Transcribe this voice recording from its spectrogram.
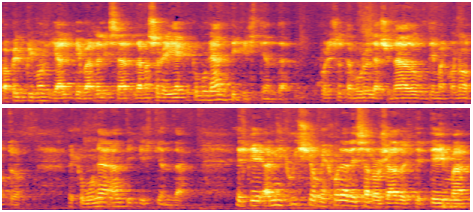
papel primordial que va a realizar la masonería, que es como una anticristiandad. Por eso está muy relacionado un tema con otro. Es como una anticristiandad. El que a mi juicio mejor ha desarrollado este tema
